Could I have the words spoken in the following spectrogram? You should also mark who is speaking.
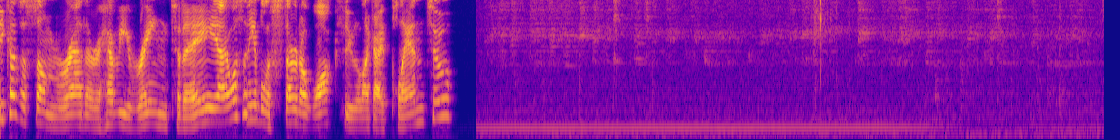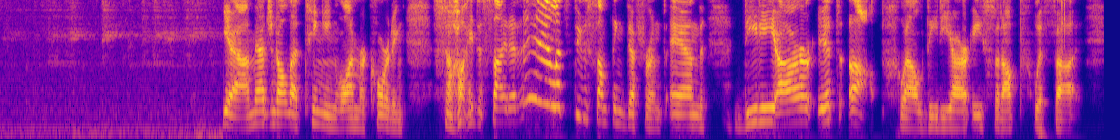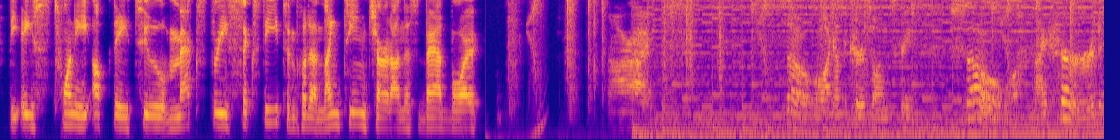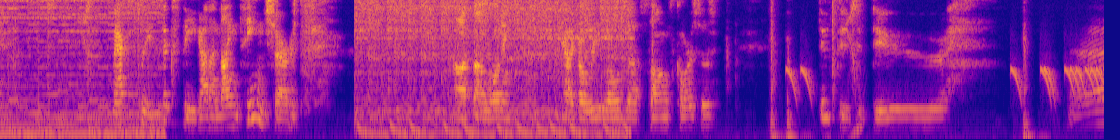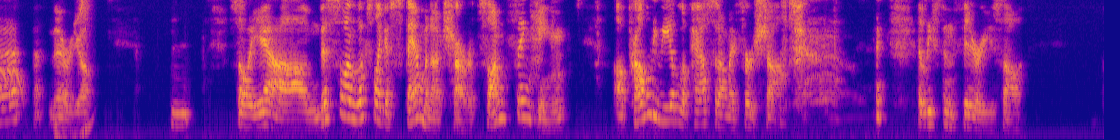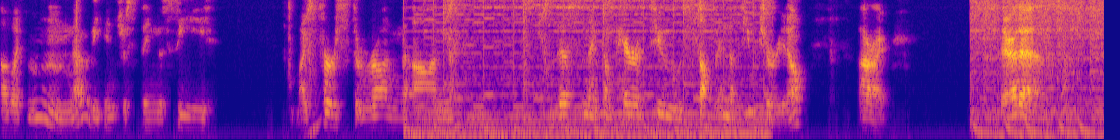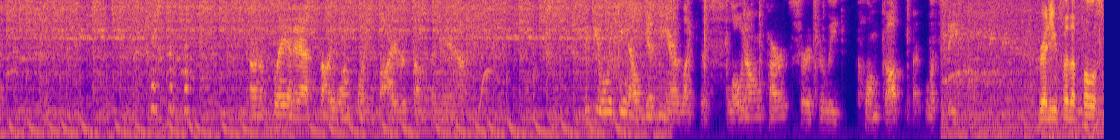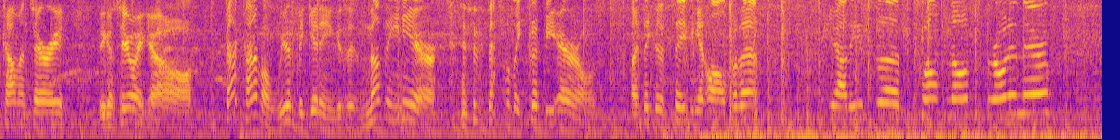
Speaker 1: Because of some rather heavy rain today, I wasn't able to start a walkthrough like I planned to. Yeah, imagine all that tinging while I'm recording. So I decided, eh, let's do something different, and DDR it up. Well, DDR ace it up with uh, the A20 update to Max 360 to put a 19 chart on this bad boy. Alright. So, oh, I got the cursor on the screen. So, I heard Max 360 got a 19 chart. Oh, it's not loading. Gotta go reload the songs choruses. Do do do do. Uh, there we go. So yeah, um, this one looks like a stamina chart, so I'm thinking I'll probably be able to pass it on my first shot. At least in theory, so I was like, hmm, that would be interesting to see my first run on this and then compare it to stuff in the future, you know? Alright. There it is. I'm gonna play it at probably 1.5 or something, yeah. I think the only thing that'll get me are like the slowdown parts, or it's really clumped up, but let's see. Ready for the post-commentary? Because here we go! got kind of a weird beginning, because there's nothing here. it definitely could be arrows. I think they're saving it all for this. Yeah, these uh, 12 notes thrown in there,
